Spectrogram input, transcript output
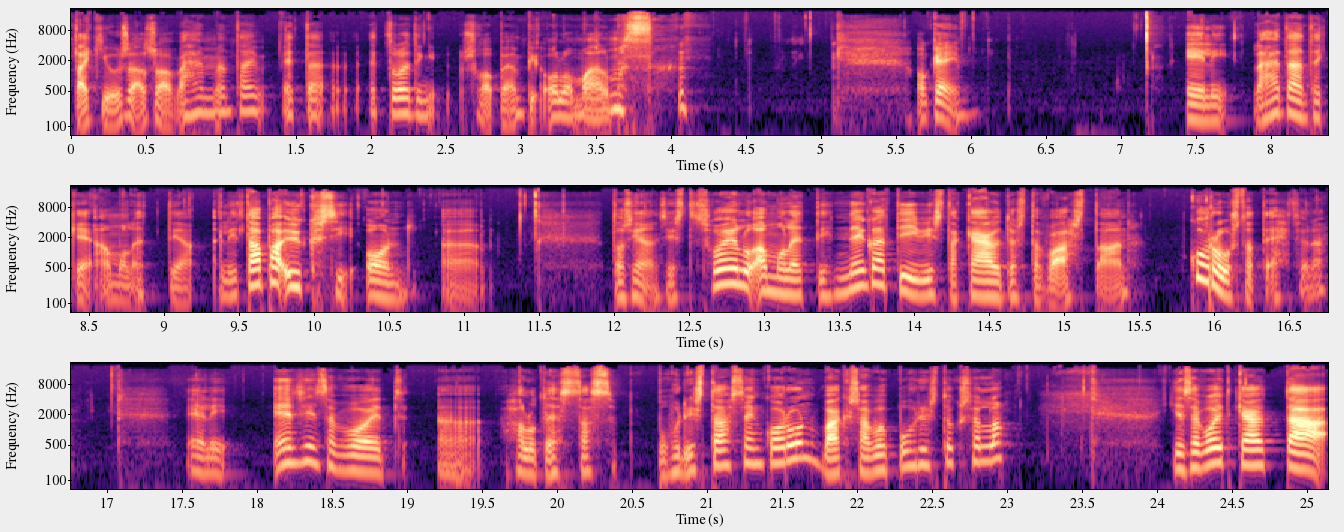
tai kiusaa sua vähemmän tai että, että tulee jotenkin suopeampi olo maailmassa. Okei. Okay. Eli lähdetään tekemään amulettia. Eli tapa yksi on äh, tosiaan siis suojeluamuletti negatiivista käytöstä vastaan korusta tehtynä. Eli ensin sä voit äh, halutessas puhdistaa sen korun, vaikka savupuhdistuksella. Ja sä voit käyttää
